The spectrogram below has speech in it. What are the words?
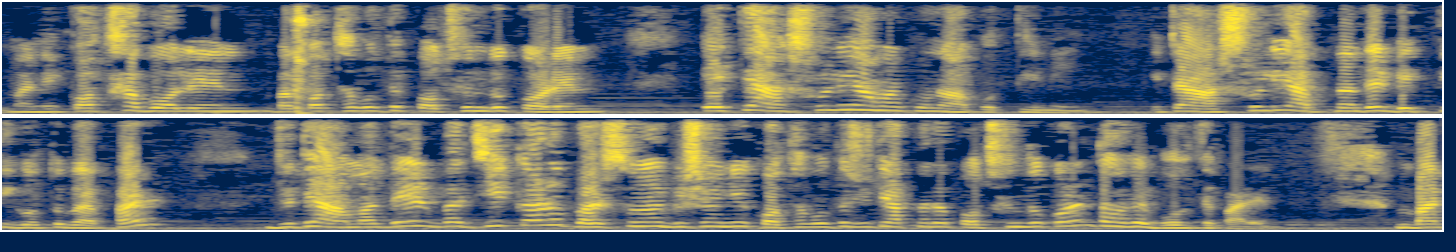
মানে কথা বলেন বা কথা বলতে পছন্দ করেন। এতে আসলে আমার কোনো আপত্তি নেই। এটা আসলে আপনাদের ব্যক্তিগত ব্যাপার। যদি আমাদের বা যে কারও পার্সোনাল বিষয় নিয়ে কথা বলতে যদি আপনারা পছন্দ করেন, তাহলে বলতে পারেন। বাট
